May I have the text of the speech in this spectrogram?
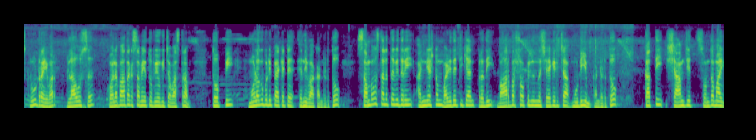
സ്ക്രൂഡ്രൈവർ ഗ്ലൗസ് കൊലപാതക സമയത്ത് ഉപയോഗിച്ച വസ്ത്രം തൊപ്പി മുളകുപൊടി പാക്കറ്റ് എന്നിവ കണ്ടെടുത്തു. സംഭവ സ്ഥലത്ത് വിതറി അന്വേഷണം വഴിതെറ്റിക്കാൻ പ്രതി ബാർബർ ഷോപ്പിൽ നിന്ന് ശേഖരിച്ച മുടിയും കണ്ടെടുത്തു. കത്തി ശ്യാംജിത്ത് സ്വന്തമായി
